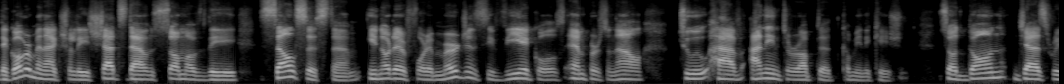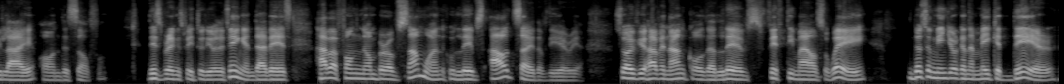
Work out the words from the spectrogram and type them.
the government actually shuts down some of the cell system in order for emergency vehicles and personnel to have uninterrupted communication. So don't just rely on the cell phone. This brings me to the other thing, and that is have a phone number of someone who lives outside of the area. So if you have an uncle that lives 50 miles away, doesn't mean you're going to make it there,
